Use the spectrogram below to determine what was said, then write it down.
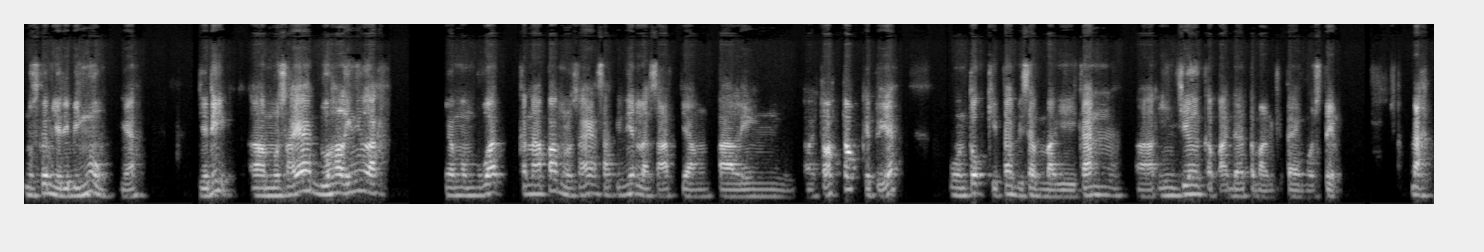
Muslim jadi bingung ya. Jadi uh, menurut saya dua hal inilah yang membuat kenapa menurut saya saat ini adalah saat yang paling uh, cocok gitu ya untuk kita bisa membagikan uh, Injil kepada teman kita yang Muslim. Nah,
